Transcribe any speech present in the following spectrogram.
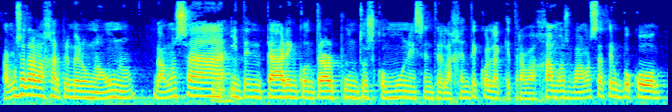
vamos a trabajar primero uno a uno, vamos a intentar encontrar puntos comunes entre la gente con la que trabajamos, vamos a hacer un poco,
